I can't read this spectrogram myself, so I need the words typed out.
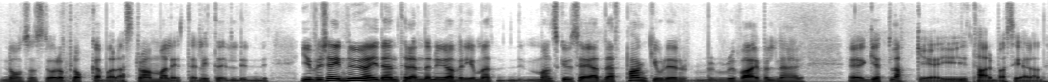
någon som står och plockar bara, strumma lite. lite. li- I och för sig, nu är ju den trenden över i och med att man skulle säga att Daft Punk gjorde en revival när Get Lucky är gitarrbaserad.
